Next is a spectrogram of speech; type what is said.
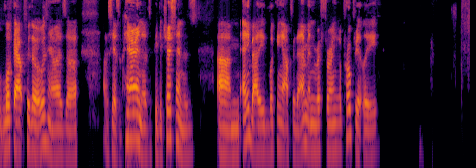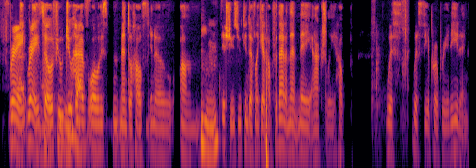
look out for those you know as a obviously as a parent as a pediatrician as um, anybody looking out for them and referring appropriately Right, right. So if you do have all of these mental health, you know, um, Mhm. issues, you can definitely get help for that, and that may actually help with with the appropriate eating.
